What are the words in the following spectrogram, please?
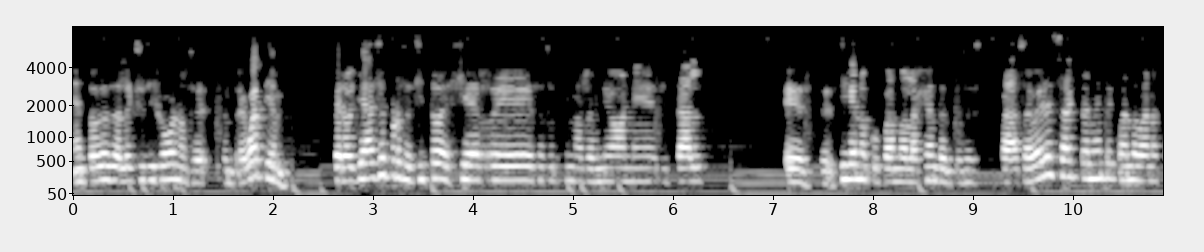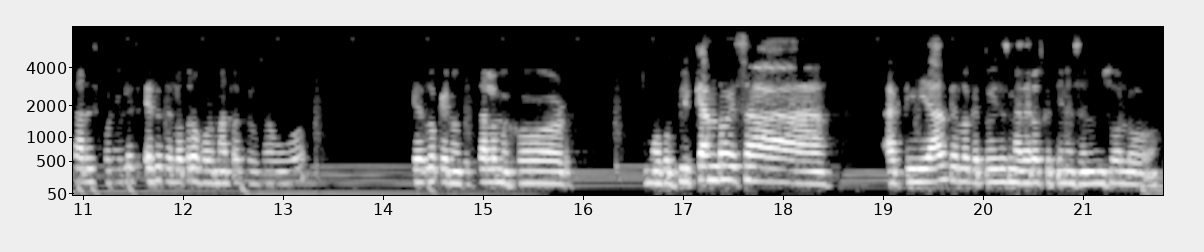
Entonces Alexis dijo, bueno, se, entregó a tiempo, pero ya ese procesito de cierre, esas últimas reuniones y tal, este, siguen ocupando a la gente. Entonces, para saber exactamente cuándo van a estar disponibles, ese es el otro formato que usa Hugo, que es lo que nos está a lo mejor como duplicando esa actividad, que es lo que tú dices, Mederos, que tienes en un solo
